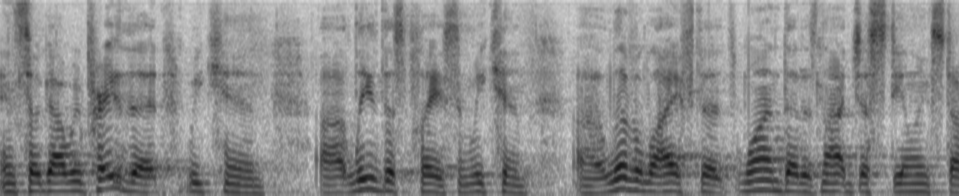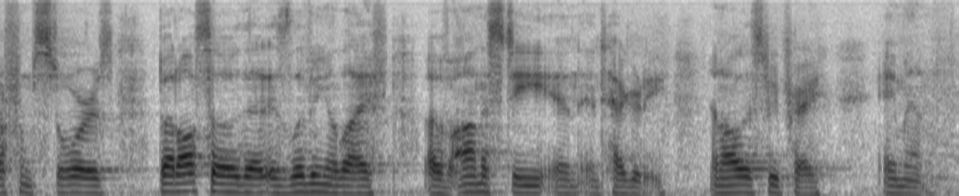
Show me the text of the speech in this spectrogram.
And so, God, we pray that we can uh, leave this place and we can uh, live a life that, one, that is not just stealing stuff from stores, but also that is living a life of honesty and integrity. And all this we pray. Amen.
